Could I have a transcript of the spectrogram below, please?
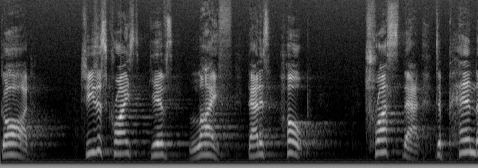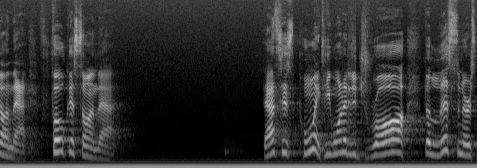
God. Jesus Christ gives life. That is hope. Trust that. Depend on that. Focus on that. That's his point. He wanted to draw the listeners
